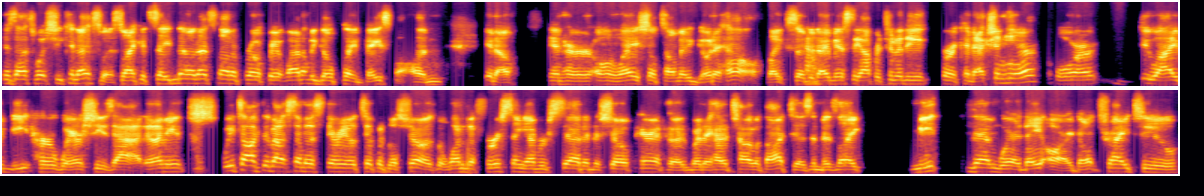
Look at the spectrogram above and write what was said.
because that's what she connects with. So I could say, no, that's not appropriate. Why don't we go play baseball? And you know, in her own way, she'll tell me to go to hell. Like, so did I miss the opportunity for a connection here? Or do I meet her where she's at? And I mean, we talked about some of the stereotypical shows, but one of the first thing ever said in the show Parenthood, where they had a child with autism, is like, meet them where they are. Don't try to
